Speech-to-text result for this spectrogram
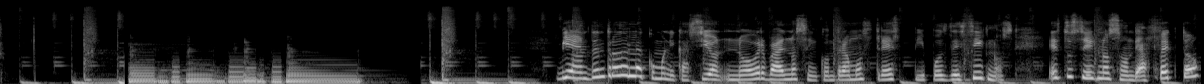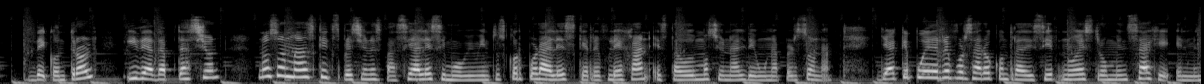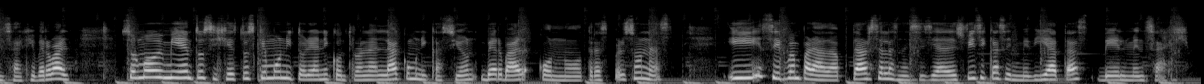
Bien, dentro de la comunicación no verbal nos encontramos tres tipos de signos. Estos signos son de afecto, de control y de adaptación. No son más que expresiones faciales y movimientos corporales que reflejan estado emocional de una persona, ya que puede reforzar o contradecir nuestro mensaje, el mensaje verbal. Son movimientos y gestos que monitorean y controlan la comunicación verbal con otras personas y sirven para adaptarse a las necesidades físicas inmediatas del mensaje.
